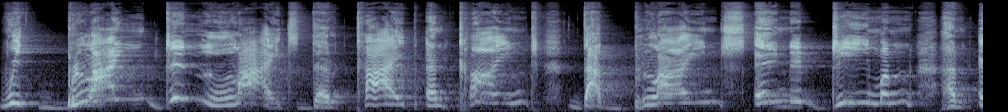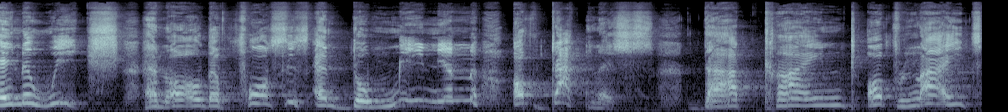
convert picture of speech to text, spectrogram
with blinding light, the type and kind that blinds any demon and any witch and all the forces and dominion of darkness. That kind of light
